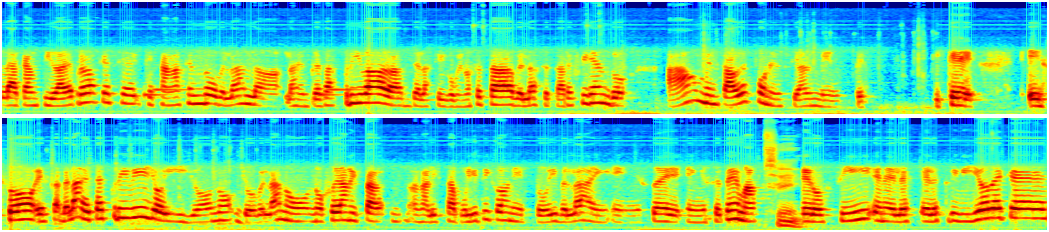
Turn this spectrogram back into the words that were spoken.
la cantidad de pruebas que, se, que están haciendo ¿verdad? las empresas privadas de las que el gobierno se está, ¿verdad? se está refiriendo ha aumentado exponencialmente. Y que eso, esa, ¿verdad? Ese escribillo, y yo no, yo, ¿verdad? No, no soy analista, analista político ni estoy, ¿verdad? En, ese, en ese tema, pero sí en el, el escribillo de que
